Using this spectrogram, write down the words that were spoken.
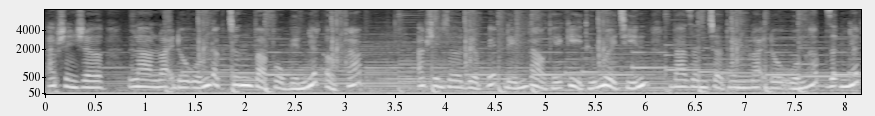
Absinthe là loại đồ uống đặc trưng và phổ biến nhất ở Pháp. Absinger được biết đến vào thế kỷ thứ 19 và dần trở thành loại đồ uống hấp dẫn nhất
